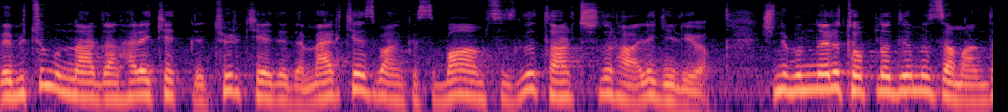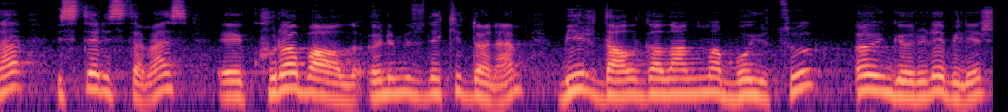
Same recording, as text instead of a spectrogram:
ve bütün bunlardan hareketle Türkiye'de de Merkez Bankası bağımsızlığı tartışılır hale geliyor. Şimdi bunları topladığımız zaman da ister istemez e, kura bağlı önümüzdeki dönem bir dalgalanma boyutu öngörülebilir.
